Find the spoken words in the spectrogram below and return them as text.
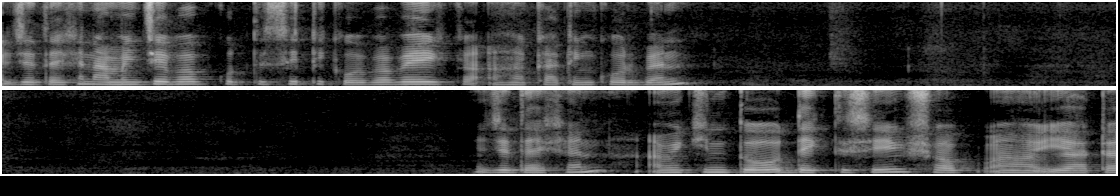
এই যে দেখেন, আমি যেভাবে করতেছি ঠিক ওইভাবেই কাটিং করবেন। এই যে দেখেন আমি কিন্তু দেখতেছি সব আহ, ইয়াটা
